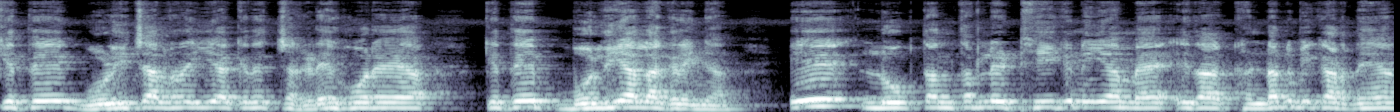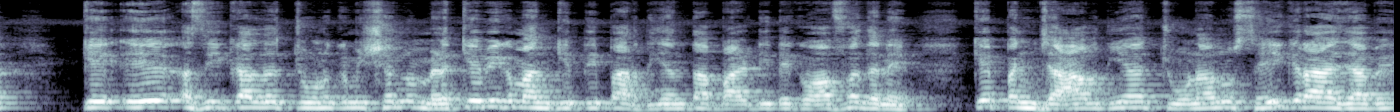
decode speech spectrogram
ਕਿਤੇ ਗੋਲੀ ਚੱਲ ਰਹੀ ਆ, ਕਿਤੇ ਝਗੜੇ ਹੋ ਰਹੇ ਆ, ਕਿਤੇ ਬੋਲੀਆਂ ਲੱਗ ਰਹੀਆਂ, ਇਹ ਲੋਕਤੰਤਰ ਲਈ ਠੀਕ ਨਹੀਂ ਆ, ਮੈਂ ਇਹਦਾ ਖੰਡਨ ਵੀ ਕਰਦੇ ਆ। ਕਿ ਇਹ ਅਸੀਂ ਕੱਲ ਚੋਣ ਕਮਿਸ਼ਨ ਨੂੰ ਮਿਲ ਕੇ ਵੀ ਮੰਗ ਕੀਤੀ, ਭਾਰਤੀ ਜਨਤਾ ਪਾਰਟੀ ਦੇ ਇੱਕ ਵਫਦ ਨੇ ਕਿ ਪੰਜਾਬ ਦੀਆਂ ਚੋਣਾਂ ਨੂੰ ਸਹੀ ਕਰਾਇਆ ਜਾਵੇ।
